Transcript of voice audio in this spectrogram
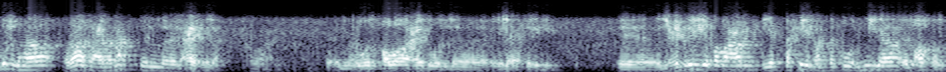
كلها راجعة لنفس العائلة. والقواعد وإلى آخره. العبرية طبعا يستحيل أن تكون هي الأصل.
